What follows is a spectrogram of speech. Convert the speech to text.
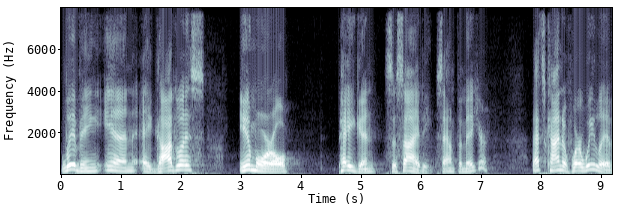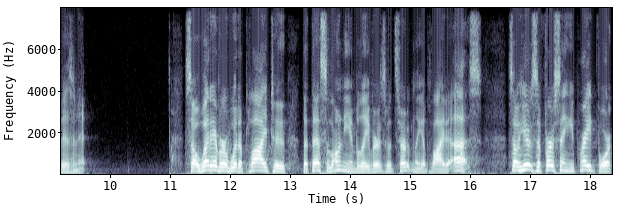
living in a godless, immoral, pagan society. Sound familiar? That's kind of where we live, isn't it? So, whatever would apply to the Thessalonian believers would certainly apply to us. So, here's the first thing he prayed for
